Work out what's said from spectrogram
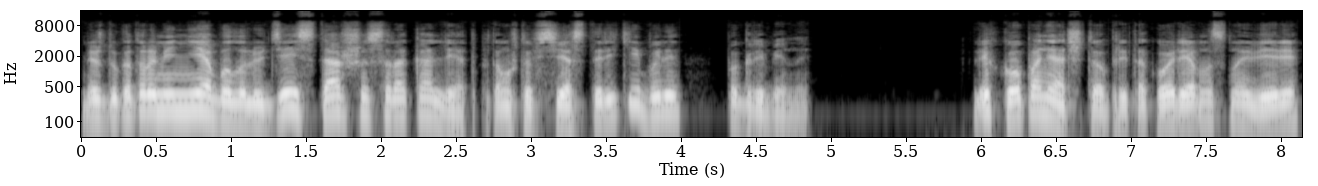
между которыми не было людей старше сорока лет, потому что все старики были погребены. Легко понять, что при такой ревностной вере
